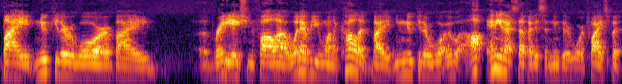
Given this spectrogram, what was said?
by nuclear war, by radiation fallout, whatever you want to call it, by nuclear war, uh, any of that stuff. I just said nuclear war twice, but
